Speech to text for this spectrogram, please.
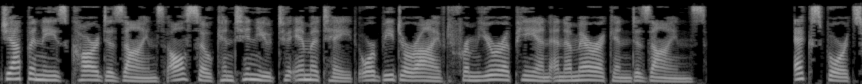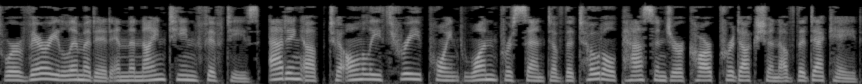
Japanese car designs also continued to imitate or be derived from European and American designs. Exports were very limited in the 1950s, adding up to only 3.1% of the total passenger car production of the decade.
